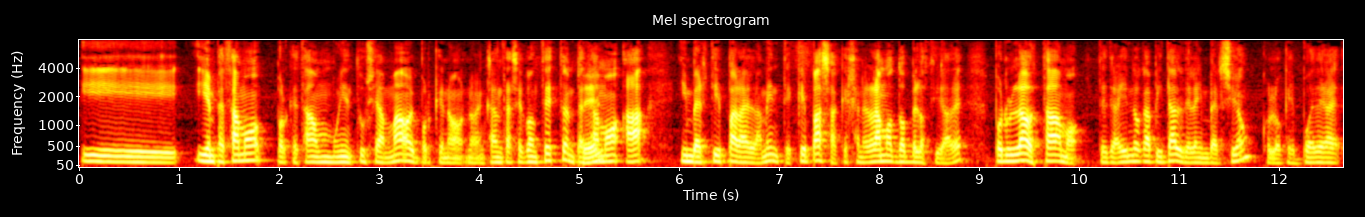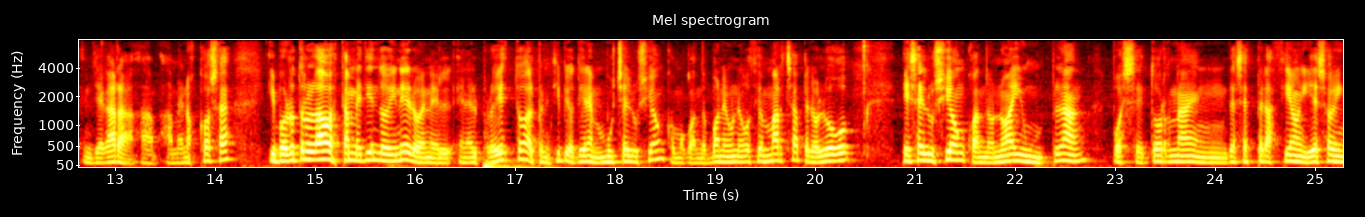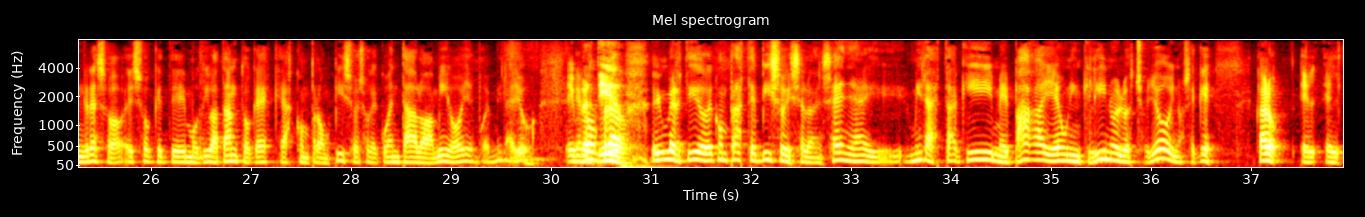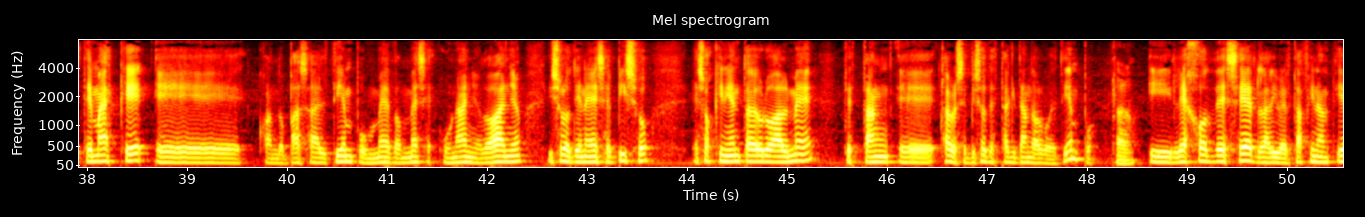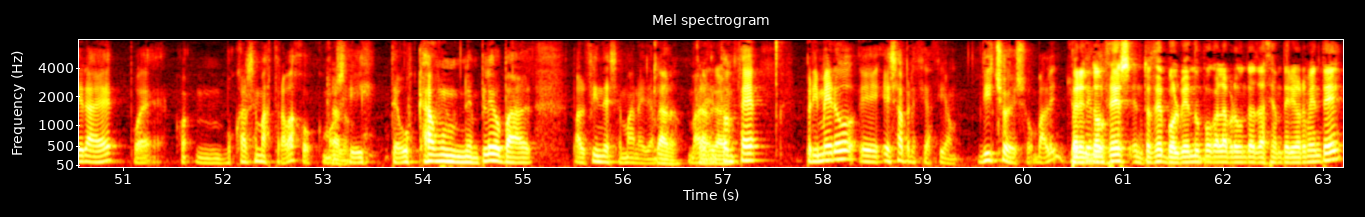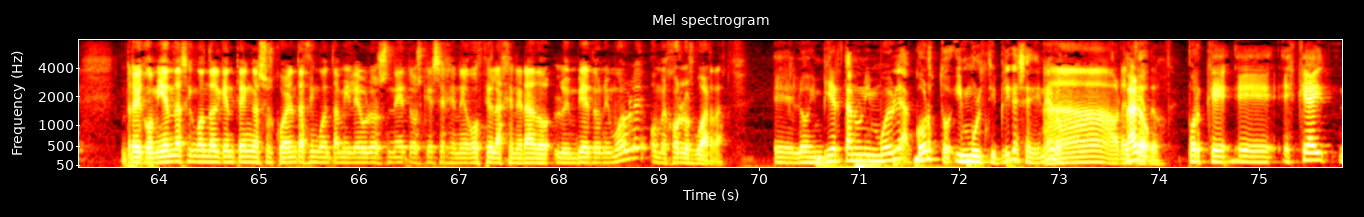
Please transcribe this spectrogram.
y, y empezamos, porque estábamos muy entusiasmados y porque no- nos encanta ese concepto, empezamos a invertir paralelamente. ¿Qué pasa? Que generamos dos velocidades. Por un lado, estábamos detrayendo capital de la inversión, con lo que puede llegar a, menos cosas, y por otro lado, están metiendo dinero en el, en el proyecto. Al principio tienen mucha ilusión, como cuando pones un negocio en marcha, pero luego esa ilusión, cuando no hay un plan, pues se torna en desesperación y esos ingresos, eso que te motiva tanto, que es que has comprado un piso, eso que cuentas a los amigos, oye, pues mira, yo He he invertido. comprado- he invertido, he comprado este piso y se lo enseña y mira, está aquí, me paga y es un inquilino y lo he hecho yo y no sé qué. Claro, el, el tema es que eh, cuando pasa el tiempo, un mes, dos meses, un año, dos años, y solo tienes ese piso, esos 500 euros al mes te están, eh, claro, ese piso te está quitando algo de tiempo. Claro. Y lejos de ser la libertad financiera es pues buscarse más trabajo, como Claro. si te buscas un empleo para el, para el fin de semana y demás. Claro, ¿vale? Entonces, primero eh, esa apreciación. Dicho eso, ¿vale? Yo Pero tengo- entonces, entonces, volviendo un poco a la pregunta que te hacía anteriormente, ¿recomiendas que cuando alguien tenga esos 40 50 mil euros netos que ese negocio le ha generado, lo invierta en un inmueble o mejor los guarda? eh, lo invierta en un inmueble a corto y multiplique ese dinero. Ah, ahora claro, entiendo. porque eh, es que hay.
